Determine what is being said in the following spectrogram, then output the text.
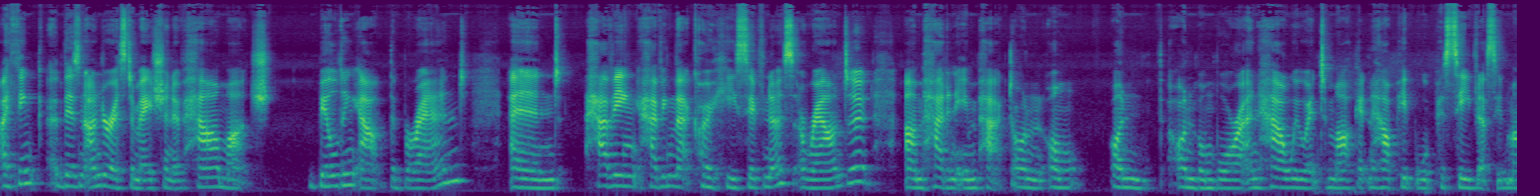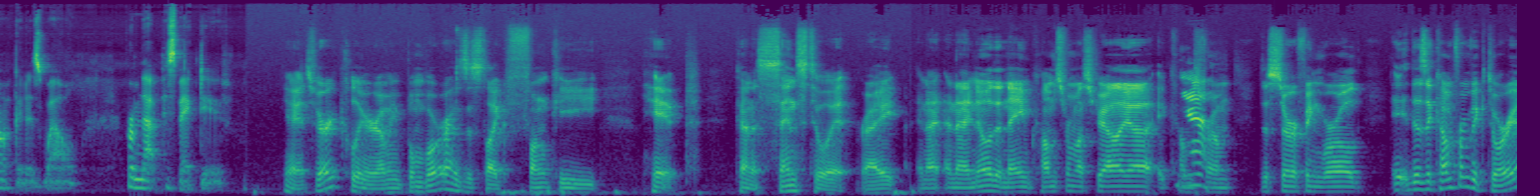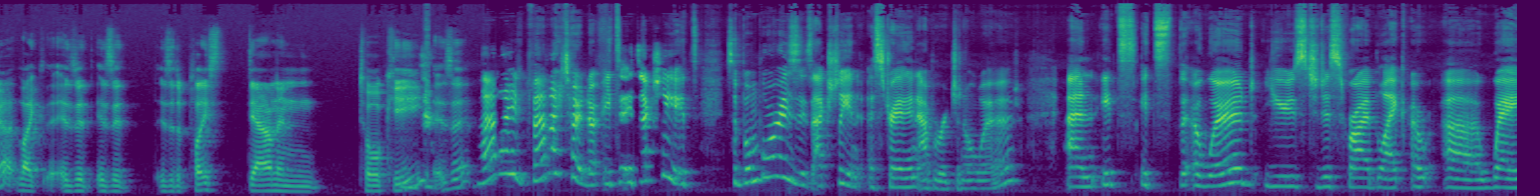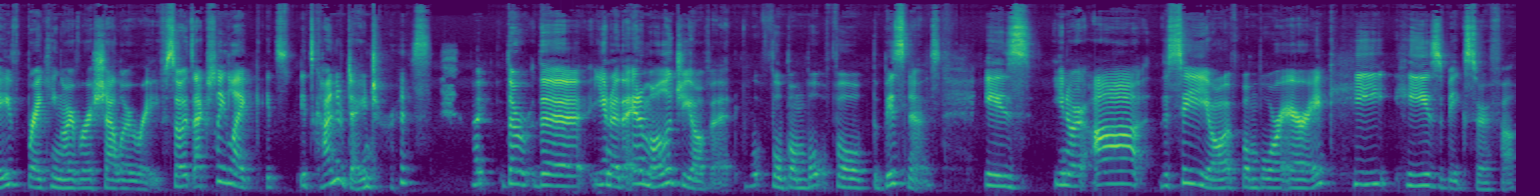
I think there's an underestimation of how much building out the brand and having having that cohesiveness around it um, had an impact on on on on Bombora and how we went to market and how people perceived us in market as well from that perspective. Yeah, it's very clear. I mean, Bombora has this like funky, hip kind of sense to it, right? And I and I know the name comes from Australia. It comes yeah. from the surfing world. It, does it come from Victoria? Like, is it is it is it a place down in Torquay, is it? that I that I don't know. It's it's actually it's so Bombora is, is actually an Australian Aboriginal word, and it's it's the, a word used to describe like a, a, wave breaking over a shallow reef. So it's actually like it's it's kind of dangerous. But the the you know the etymology of it for Bombora for the business is you know our the CEO of Bombora Eric he he is a big surfer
